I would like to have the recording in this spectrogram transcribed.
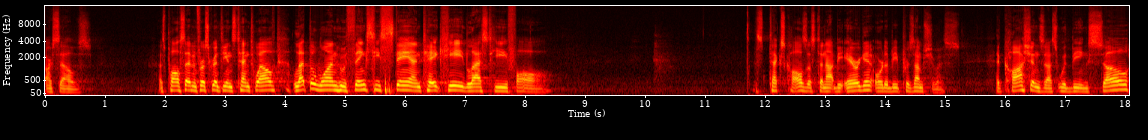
ourselves. As Paul said in 1 Corinthians 10 12, let the one who thinks he stand take heed lest he fall. This text calls us to not be arrogant or to be presumptuous. It cautions us with being so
